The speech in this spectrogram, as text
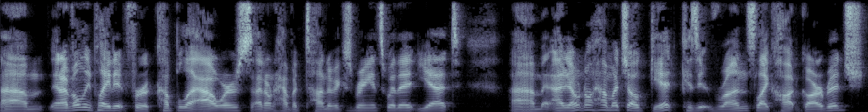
Um, and I've only played it for a couple of hours. I don't have a ton of experience with it yet. Um, and I don't know how much I'll get because it runs like hot garbage.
